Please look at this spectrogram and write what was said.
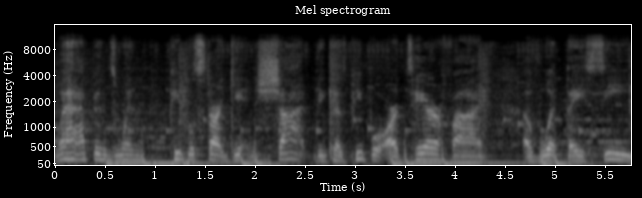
What happens when people start getting shot because people are terrified of what they see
